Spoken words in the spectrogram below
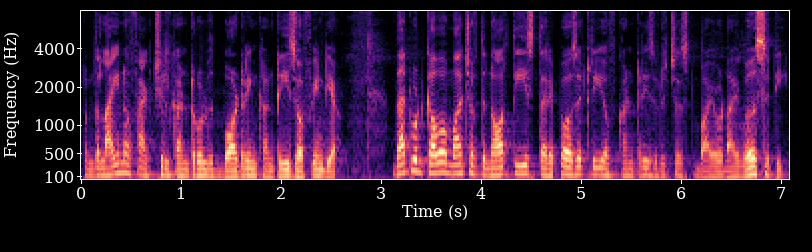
from the line of actual control with bordering countries of India. That would cover much of the northeast, the repository of countries' richest biodiversity.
